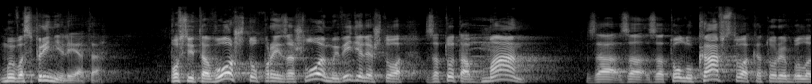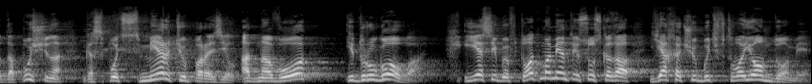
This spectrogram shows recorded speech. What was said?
мы восприняли это? После того, что произошло, мы видели, что за тот обман, за, за, за то лукавство, которое было допущено, Господь смертью поразил одного и другого. И если бы в тот момент Иисус сказал, я хочу быть в твоем доме,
